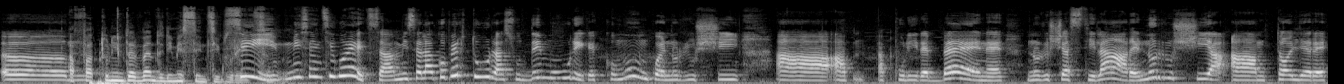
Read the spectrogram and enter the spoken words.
eh, Ha fatto un intervento di messa in sicurezza. Sì, mise in sicurezza, mise la copertura su dei muri che comunque non riuscì a, a- a pulire bene, non riuscì a stilare, non riuscì a, a togliere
